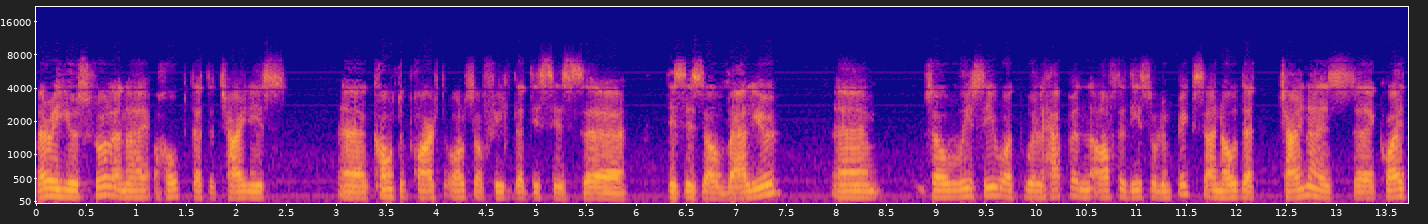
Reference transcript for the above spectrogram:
very useful, and I hope that the Chinese uh, counterpart also feel that this is this is of value. Um, so we see what will happen after these Olympics. I know that China is uh, quite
